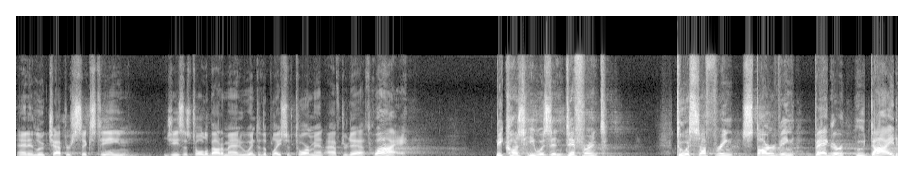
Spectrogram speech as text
And in Luke chapter 16, Jesus told about a man who went to the place of torment after death. Why? Because he was indifferent to a suffering, starving beggar who died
